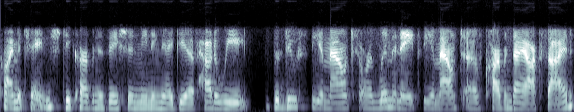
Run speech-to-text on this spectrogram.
climate change. Decarbonization meaning the idea of how do we reduce the amount or eliminate the amount of carbon dioxide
